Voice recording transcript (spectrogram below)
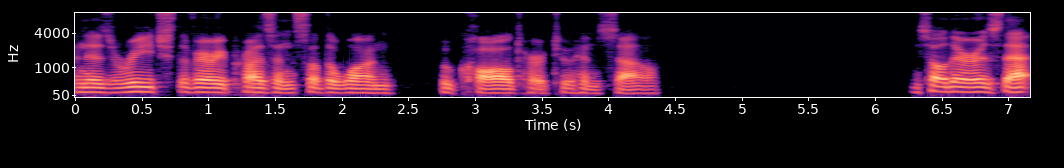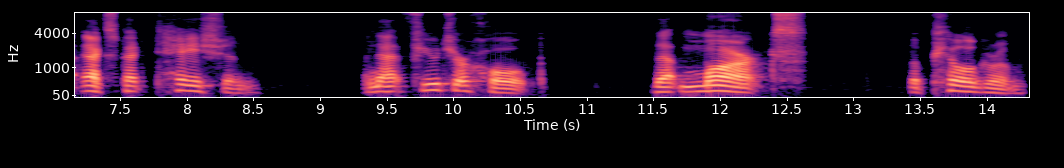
and has reached the very presence of the one who called her to himself. And so there is that expectation and that future hope that marks the pilgrim.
